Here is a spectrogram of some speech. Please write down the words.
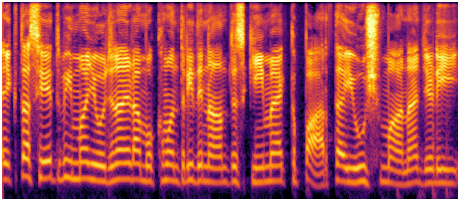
ਇੱਕ ਤਾਂ ਸਿਹਤ ਬੀਮਾ ਯੋਜਨਾ ਜਿਹੜਾ ਮੁੱਖ ਮੰਤਰੀ ਦੇ ਨਾਮ ਤੇ ਸਕੀਮ ਹੈ, ਇੱਕ ਭਾਰਤ ਆਯੂਸ਼ਮਾਨ ਹੈ, ਜਿਹੜੀ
